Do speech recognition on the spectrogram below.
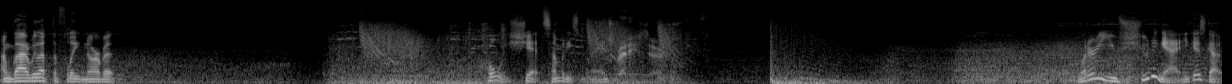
I'm glad we left the fleet in orbit. Holy shit, somebody's in range. Ready, sir. What are you shooting at? You guys got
